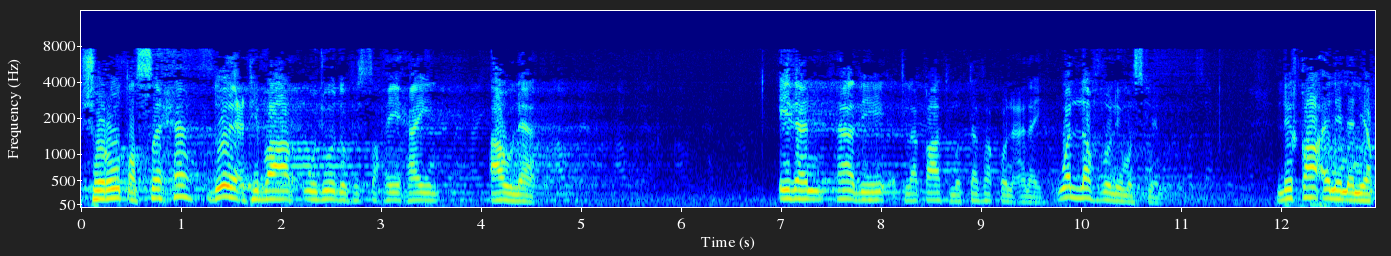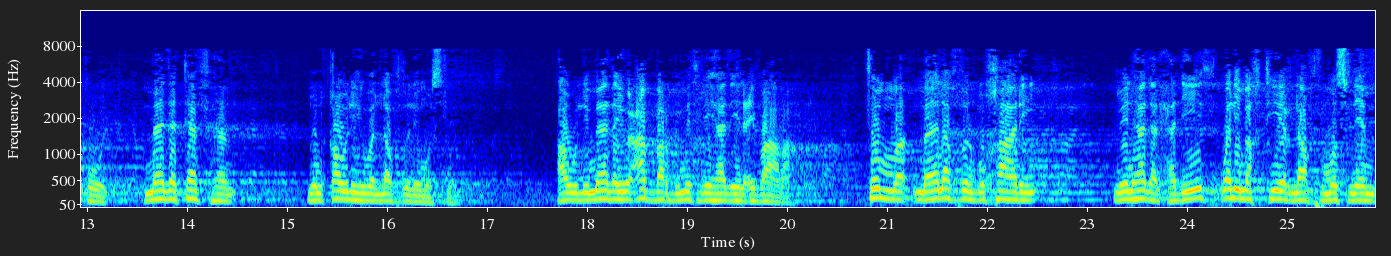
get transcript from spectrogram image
شروط الصحة دون اعتبار وجوده في الصحيحين أو لا. إذا هذه إطلاقات متفق عليه واللفظ لمسلم. لقائل أن يقول ماذا تفهم من قوله واللفظ لمسلم؟ أو لماذا يعبر بمثل هذه العبارة؟ ثم ما لفظ البخاري من هذا الحديث ولما اختير لفظ مسلم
